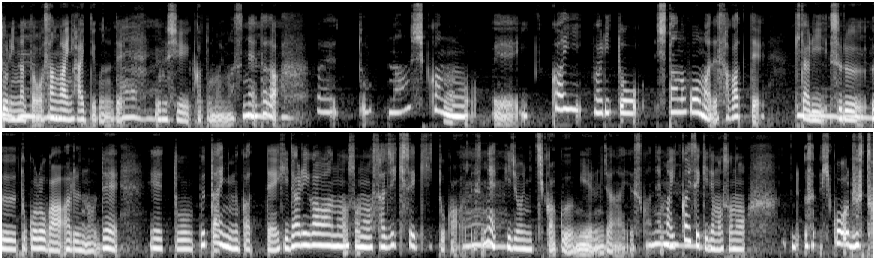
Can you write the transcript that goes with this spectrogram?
取りになった方が3階に入っていくのでよろしいかと思いますね、ただえっ、ー、とナウシカも、えー、1回割と下の方まで下がってきたりするところがあるので、えっ、ー、と、舞台に向かって左側のその桟敷席とかですね、非常に近く見えるんじゃないですかね。まあ一階席でもその飛行ルート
